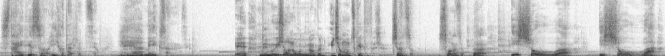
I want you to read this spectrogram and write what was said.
スタイリストのいい子だったんですよ。ヘアメイクさんなんですよえでも衣装のことなんかイチャモンつけてたじゃん。違うんですよ。そうなんですよ。だから衣装は衣装は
